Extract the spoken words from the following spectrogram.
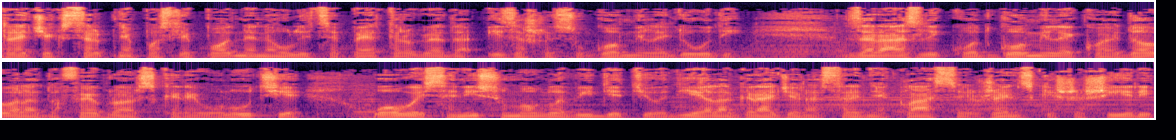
3. srpnja poslijepodne na ulice Petrograda izašle su gomile ljudi. Za razliku od gomile koja je dovela do februarske revolucije, u ovoj se nisu mogla vidjeti odijela građana srednje klase, ženski šeširi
